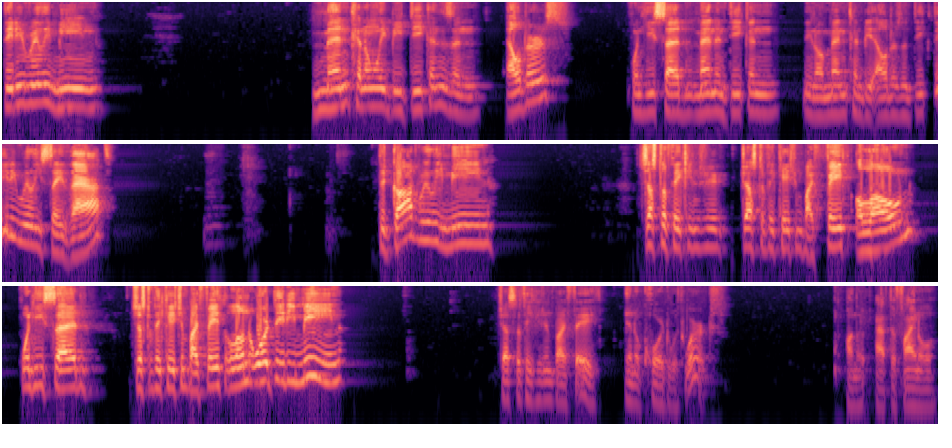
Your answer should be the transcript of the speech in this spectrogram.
Did he really mean men can only be deacons and elders? When he said men and deacon, you know, men can be elders and deacons, did he really say that? Did God really mean justification, justification by faith alone when he said justification by faith alone? Or did he mean justification by faith in accord with works on the, at the final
